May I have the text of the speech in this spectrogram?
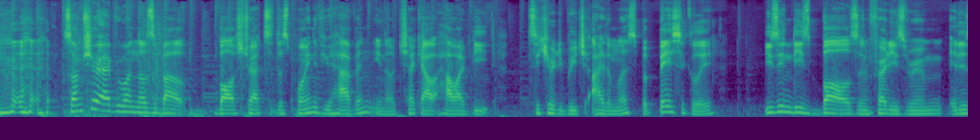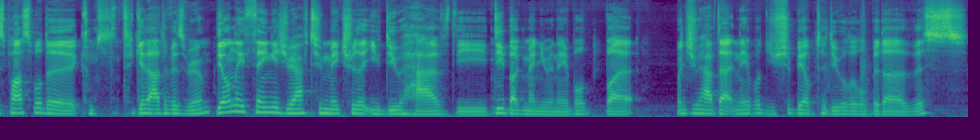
so I'm sure everyone knows about ball strats at this point. If you haven't, you know, check out how I beat Security Breach item list. But basically, Using these balls in Freddy's room, it is possible to to get out of his room. The only thing is you have to make sure that you do have the debug menu enabled, but once you have that enabled, you should be able to do a little bit of this,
